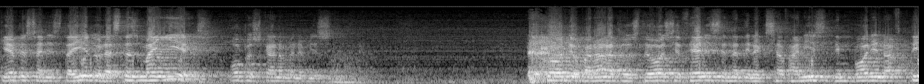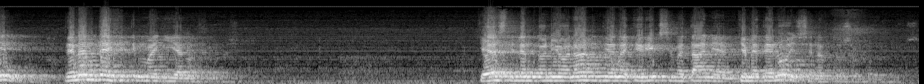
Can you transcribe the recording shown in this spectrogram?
και έπεσαν στα είδωλα, στις μαγείες, όπως κάναμε εμείς σήμερα. Και τότε ο Πανάγαθος Θεός θέλησε να την εξαφανίσει την πόλη αυτήν, δεν αντέχει την μαγεία ο Θεός. Και έστειλε τον Ιωνάντη να κηρύξει μετάνοια και μετενόησε αυτός ο κόσμος.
